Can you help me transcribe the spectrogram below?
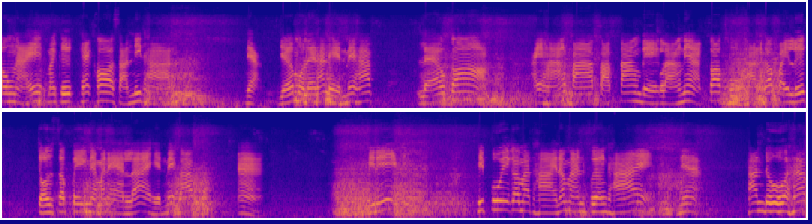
ตรงไหนมันคือแค่ข้อสันนิษฐาน เนี่ยเยอะหมดเลยท่านเห็นไหมครับ แล้วก็ไอหางปลาปรับตั้งเบรกหลังเนี่ย ก็ถูกขันเข้าไปลึกจนสปริงเนี่ยมันแอนแล้วเห็นไหมครับ อ่า ทีนี้ พี่ปุ้ยก็มาถ่ายน้ำมันเฟืองท้าย เนี่ยท่านดูครับ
